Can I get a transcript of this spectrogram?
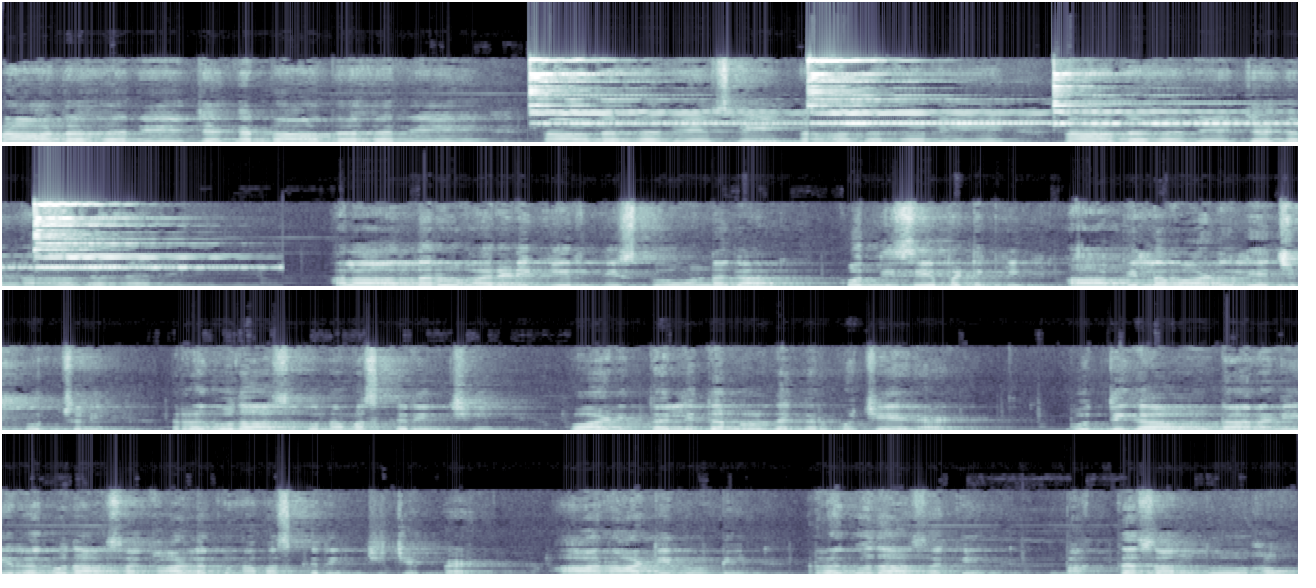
నాద హరే జగన్నాథ హరే నాద హరే శ్రీనాద హరే నాద హరే జగన్నాథ హరే అలా అందరూ హరిని కీర్తిస్తూ ఉండగా కొద్దిసేపటికి ఆ పిల్లవాడు లేచి కూర్చుని రఘుదాసుకు నమస్కరించి వాడి తల్లిదండ్రుల దగ్గరకు చేరాడు. బుద్ధిగా ఉంటానని రఘుదాస కాళ్ళకు నమస్కరించి చెప్పాడు. ఆనాటి నుండి రఘుదాసకి భక్త సందోహం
